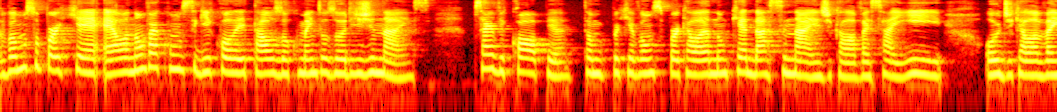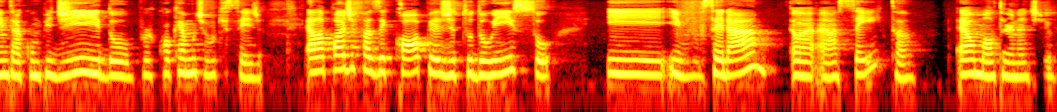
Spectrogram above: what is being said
vamos supor que ela não vai conseguir coletar os documentos originais. Serve cópia? Então, porque vamos supor que ela não quer dar sinais de que ela vai sair ou de que ela vai entrar com pedido, por qualquer motivo que seja. Ela pode fazer cópias de tudo isso e, e será uh, aceita? É uma alternativa.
